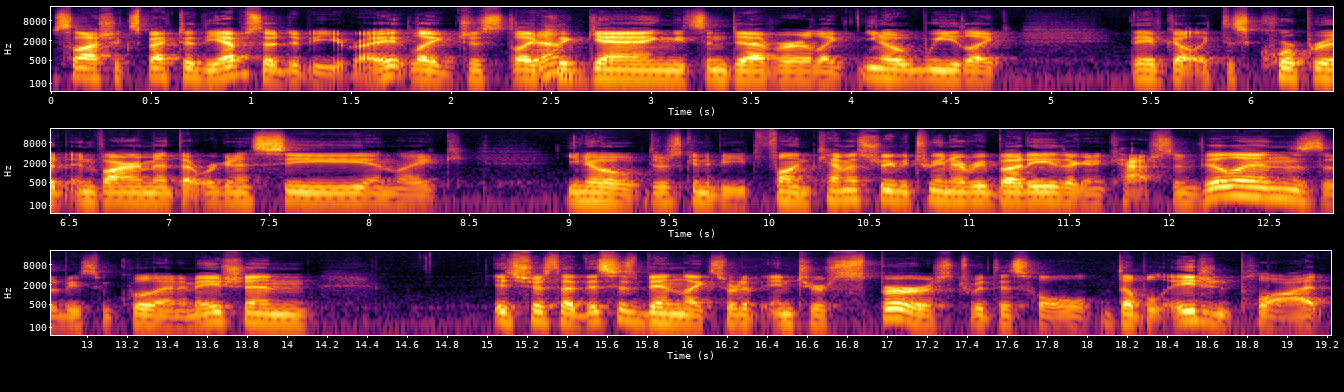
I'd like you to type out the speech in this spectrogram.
slash expected the episode to be, right? Like just like Yeah. the gang meets Endeavor. Like you know we like they've got like this corporate environment that we're gonna see, and like you know there's gonna be fun chemistry between everybody. They're gonna catch some villains. There'll be some cool animation. It's just that this has been like sort of interspersed with this whole double agent plot,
